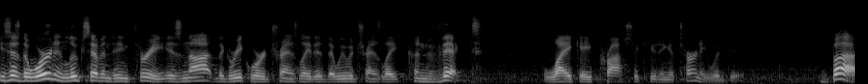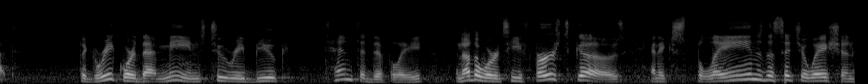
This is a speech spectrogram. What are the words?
He says the word in Luke 17:3 is not the Greek word translated that we would translate convict like a prosecuting attorney would do. But the Greek word that means to rebuke tentatively, in other words, he first goes and explains the situation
